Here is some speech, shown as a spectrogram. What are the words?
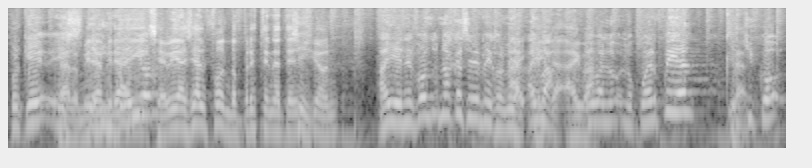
porque Claro, es mira, mira ahí, se ve allá al fondo, presten atención. Ahí en el fondo, no, acá se ve mejor, mira, Ahí- ahí, ahí va, ahí va. lo, lo cuerpean, Claro. el chico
